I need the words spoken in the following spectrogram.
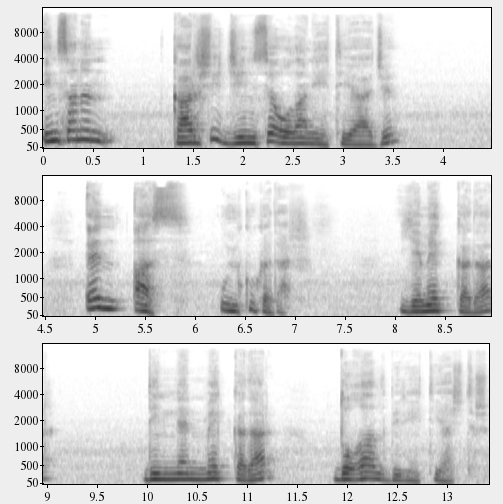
İnsanın karşı cinse olan ihtiyacı en az uyku kadar, yemek kadar, dinlenmek kadar doğal bir ihtiyaçtır.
